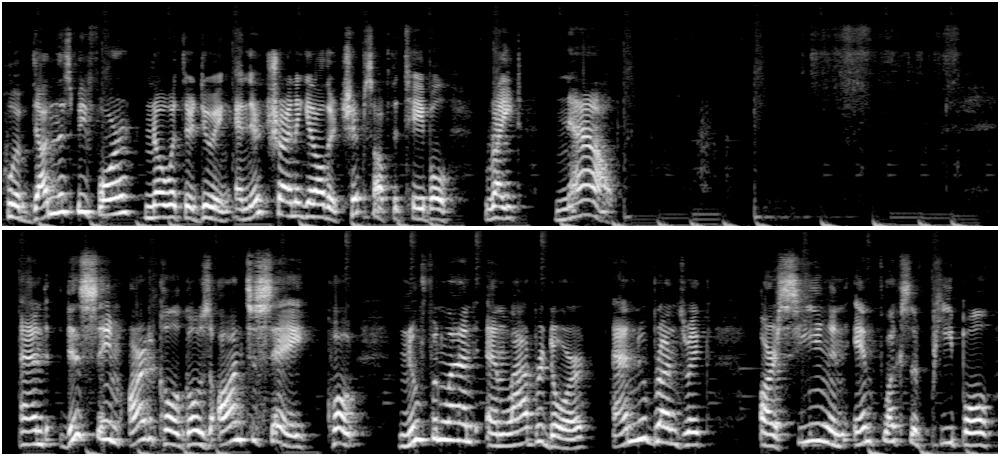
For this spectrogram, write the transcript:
who have done this before know what they're doing and they're trying to get all their chips off the table right now. And this same article goes on to say, quote, Newfoundland and Labrador and New Brunswick are seeing an influx of people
